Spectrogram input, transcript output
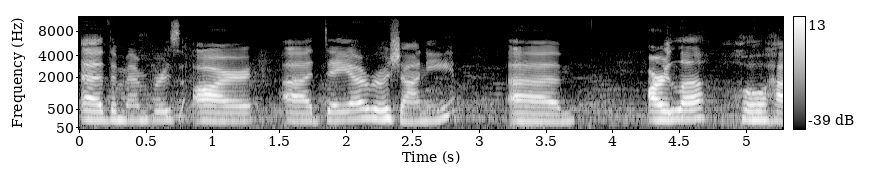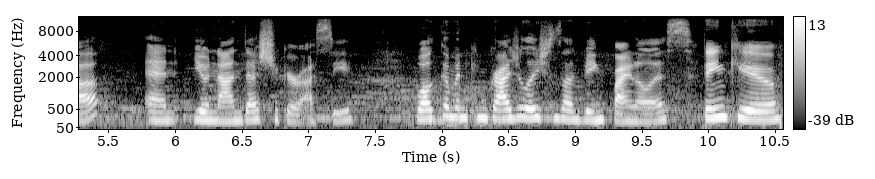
Uh, the members are uh, Dea Rojani, um, Arla Hoha, and Yonanda Shukarasi. Welcome and congratulations on being finalists. Thank you.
